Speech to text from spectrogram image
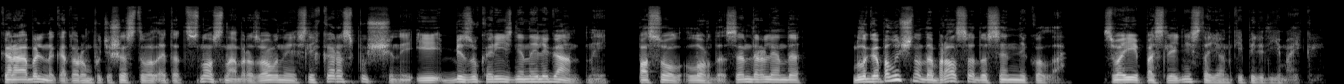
Корабль, на котором путешествовал этот сносно образованный, слегка распущенный и безукоризненно элегантный посол лорда Сендерленда, благополучно добрался до Сен-Никола, своей последней стоянки перед Ямайкой.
